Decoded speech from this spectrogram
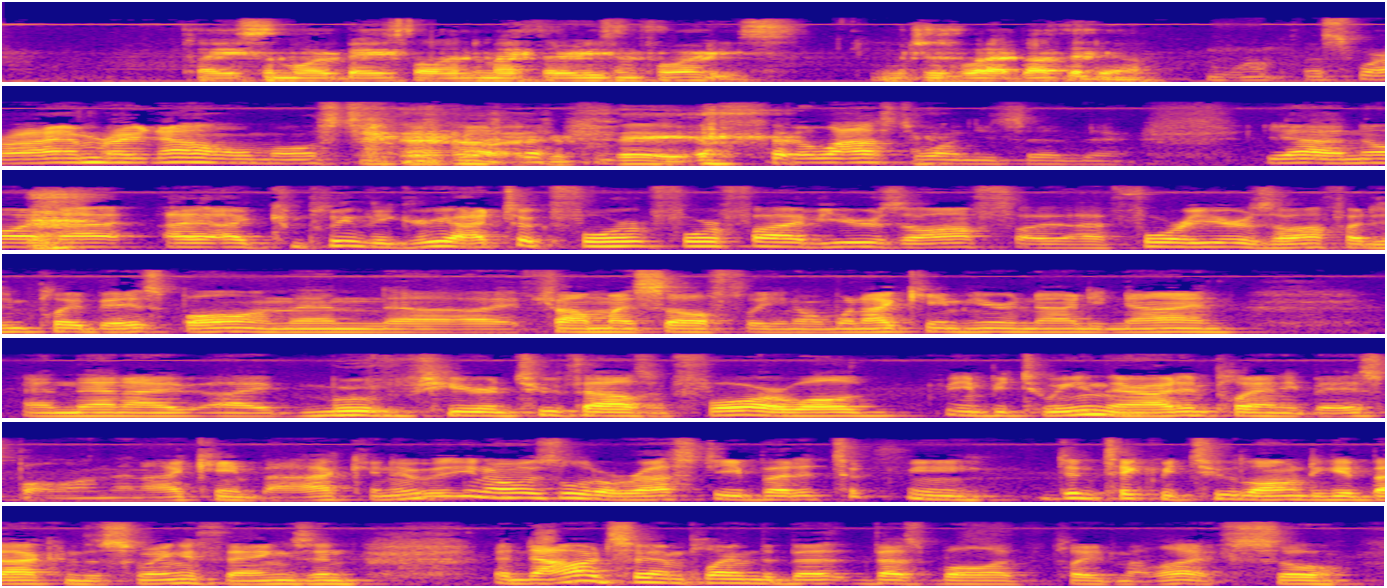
play some more baseball into my 30s and 40s, which is what I'd love to do. Well, that's where I am right now, almost. I know, I was gonna say. the last one you said there. Yeah, no, and I, I, I completely agree. I took four, four or five years off. Uh, four years off. I didn't play baseball, and then uh, I found myself, you know, when I came here in '99, and then I, I moved here in 2004. Well, in between there, I didn't play any baseball, and then I came back, and it was, you know, it was a little rusty, but it took me, it didn't take me too long to get back into the swing of things, and and now I'd say I'm playing the be- best ball I've played in my life. So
